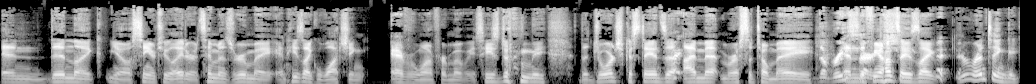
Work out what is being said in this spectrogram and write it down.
and then like you know, a scene or two later, it's him and his roommate, and he's like watching everyone for movies. He's doing the the George Costanza. I met Marisa Tomei, The and the fiance is like, "You're renting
